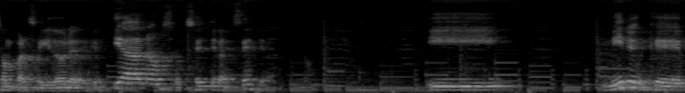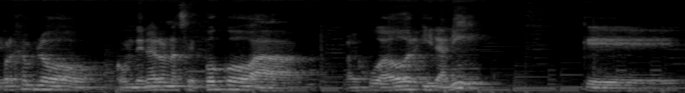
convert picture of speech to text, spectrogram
son perseguidores de cristianos, etcétera, etcétera. Y miren que, por ejemplo, condenaron hace poco al jugador iraní que,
